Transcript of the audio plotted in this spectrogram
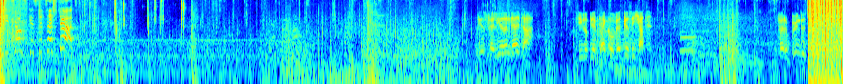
Munitionskiste zerstört! Wir verlieren Delta. Zielobjekt Echo wird gesichert. Verbündete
